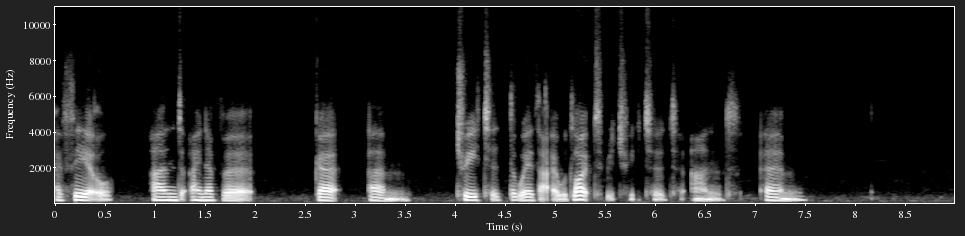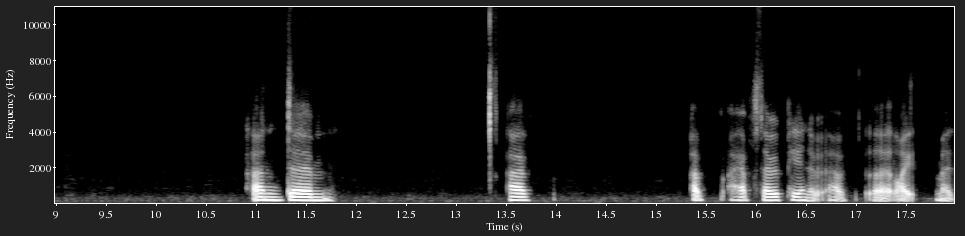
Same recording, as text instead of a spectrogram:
I feel and I never get um, treated the way that I would like to be treated and um, and um, I've, I have therapy and I have uh, like my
